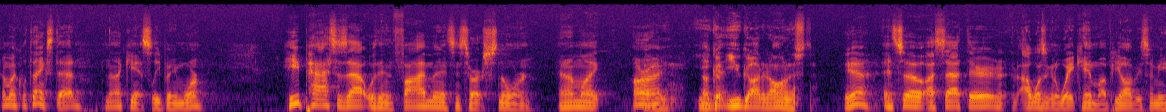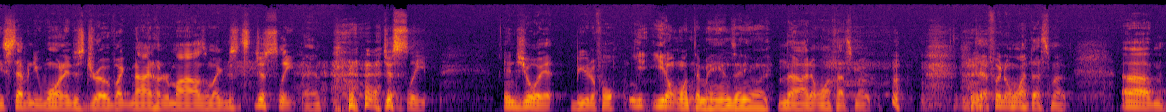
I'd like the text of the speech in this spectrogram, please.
I'm like, well, thanks, Dad. No, I can't sleep anymore. He passes out within five minutes and starts snoring, and I'm like, all right, you okay. got you got it honest. Yeah. And so I sat there. I wasn't gonna wake him up. He obviously, I mean, he's 71. He just drove like 900 miles. I'm like, just just sleep, man. just sleep. Enjoy it. Beautiful. You, you don't want them hands anyway. No, I don't want that smoke. Definitely don't want that smoke. Um,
